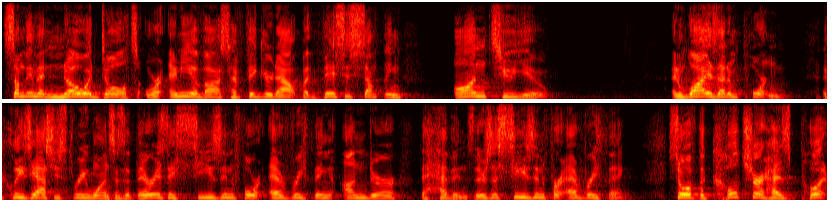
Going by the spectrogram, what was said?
something that no adult or any of us have figured out, but this is something onto you. And why is that important? Ecclesiastes 3:1 says that there is a season for everything under the heavens. There's a season for everything. So if the culture has put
